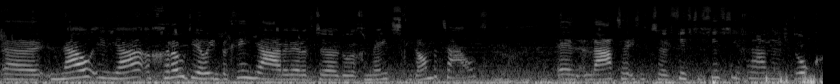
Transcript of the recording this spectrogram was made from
eh, nou ja, een groot deel in de beginjaren werd het door de gemeente Schiedam betaald. En later is het eh, 50-50 gegaan, dus DOC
